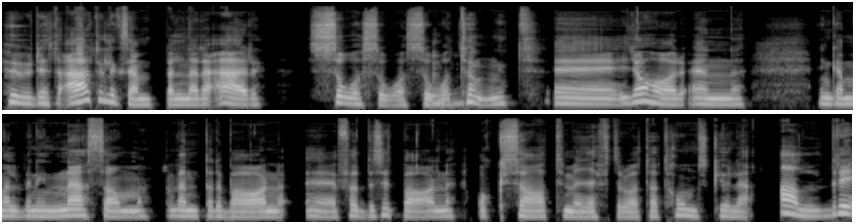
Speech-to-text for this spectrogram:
hur det är till exempel när det är så, så, så Mm. tungt. Eh, jag har en, en gammal väninna som väntade barn, eh, födde sitt barn och sa till mig efteråt att hon skulle aldrig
